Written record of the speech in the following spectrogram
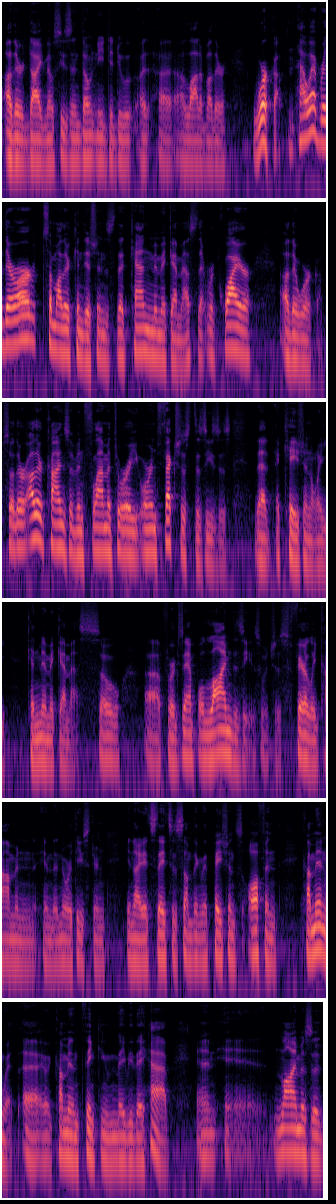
other diagnoses and don't need to do a, a, a lot of other workup. However, there are some other conditions that can mimic MS that require other workup. So there are other kinds of inflammatory or infectious diseases that occasionally can mimic MS. So, uh, for example, Lyme disease, which is fairly common in, in, the northeastern United States, is something that patients often come in with, uh, come in thinking maybe they have. And uh, Lyme is a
